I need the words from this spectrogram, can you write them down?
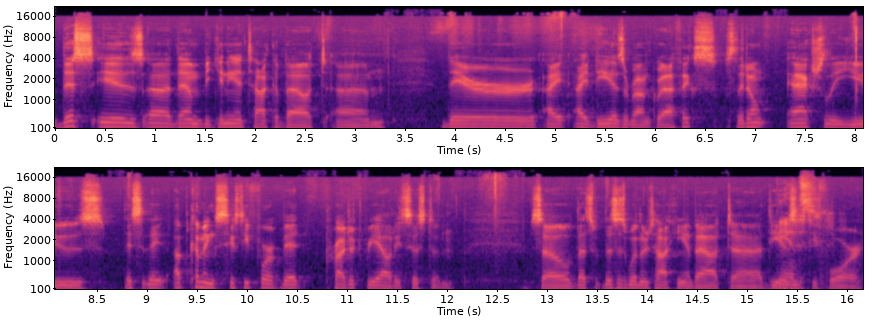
this is uh, them beginning to talk about um, their I- ideas around graphics. So they don't actually use this the upcoming 64-bit Project Reality system. So that's this is when they're talking about uh, the The N64.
